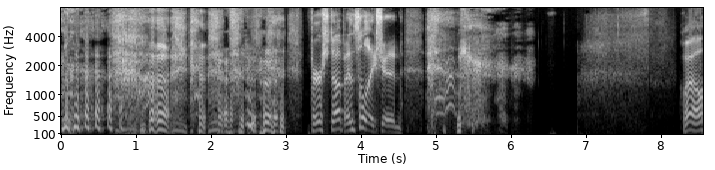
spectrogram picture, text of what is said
First up, insulation. well,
